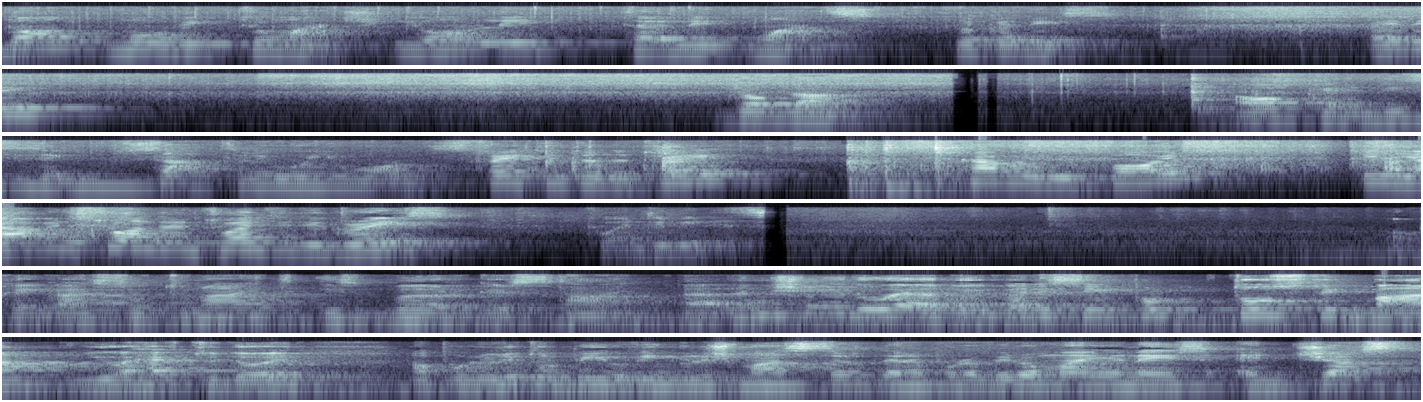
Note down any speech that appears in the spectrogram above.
don't move it too much. You only turn it once. Look at this. Ready? Job done. Okay, this is exactly what you want. Straight into the tray, cover with foil, in the oven, 220 degrees, 20 minutes. Okay guys, so tonight is burgers time. Uh, let me show you the way I do it. Very simple, toasted bun, you have to do it. I put a little bit of English mustard, then I put a bit of mayonnaise and just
